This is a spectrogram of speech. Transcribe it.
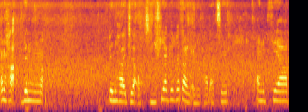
und bin, bin heute auch Sofia geritten, habe ich euch gerade erzählt. Das eine Pferd.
